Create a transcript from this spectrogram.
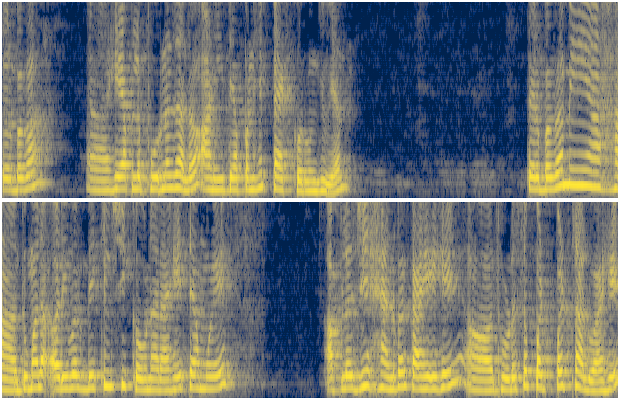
तर बघा हे आपलं पूर्ण झालं आणि ते आपण हे पॅक करून घेऊयात. तर बघा मी हा तुम्हाला अरीवर्क देखील शिकवणार आहे. त्यामुळे आपलं जे हँडवर्क आहे हे थोडंसं पटपट चालू आहे.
